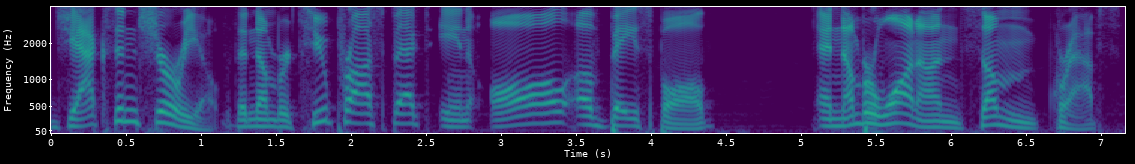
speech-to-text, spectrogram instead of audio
Jackson Chourio, the number two prospect in all of baseball, and number one on some graphs,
